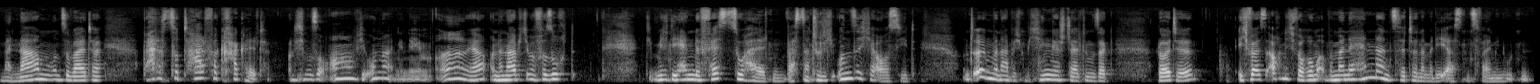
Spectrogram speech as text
meinen Namen und so weiter, war das total verkrackelt. Und ich war so, oh, wie unangenehm. Ah, ja. Und dann habe ich immer versucht, die, mir die Hände festzuhalten, was natürlich unsicher aussieht. Und irgendwann habe ich mich hingestellt und gesagt, Leute, ich weiß auch nicht warum, aber meine Hände zittern immer die ersten zwei Minuten.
